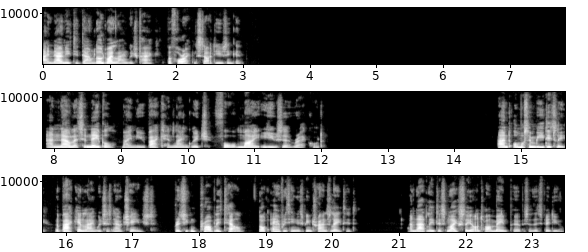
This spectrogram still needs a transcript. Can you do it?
I now need to download my language pack before I can start using it. And now let's enable my new backend language for my user record. And almost immediately, the backend language has now changed. But as you can probably tell, not everything has been translated. And that leads us nicely on to our main purpose of this video,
